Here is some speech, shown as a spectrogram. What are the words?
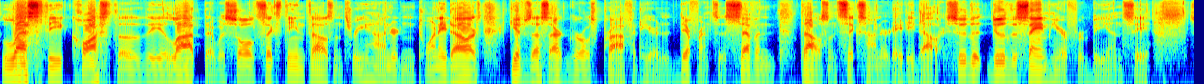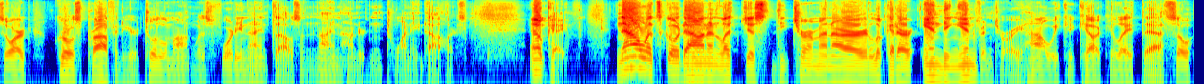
less the cost of the lot that was sold, $16,320, gives us our gross profit here. The difference is $7,680. So the, do the same here for B and C. So our gross profit here, total amount was $49,920. Okay, now let's go down and let's just determine our, look at our ending inventory, how we could calculate that. So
